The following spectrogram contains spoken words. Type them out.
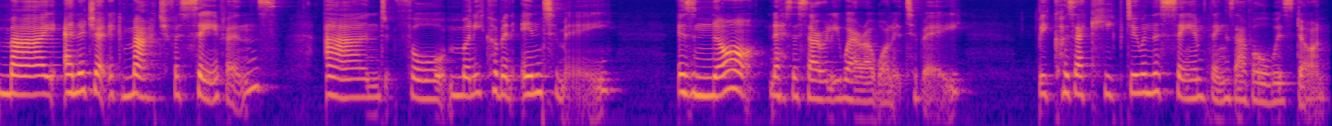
my energetic match for savings and for money coming into me is not necessarily where I want it to be because I keep doing the same things I've always done.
